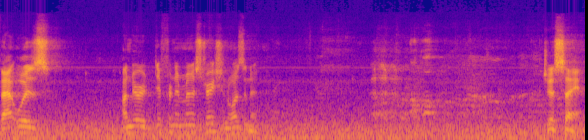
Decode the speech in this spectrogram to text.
That was under a different administration, wasn't it? Just saying.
